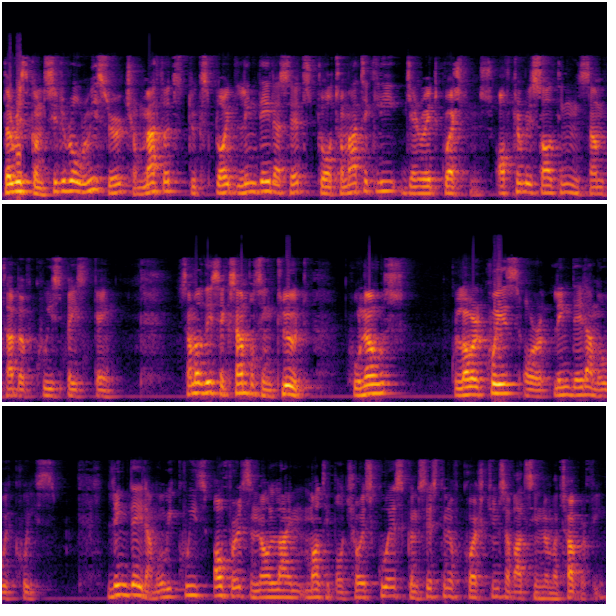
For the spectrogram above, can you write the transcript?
There is considerable research on methods to exploit linked datasets to automatically generate questions, often resulting in some type of quiz-based game. Some of these examples include Who Knows, Clover Quiz or Linked Data Movie Quiz. Linked Data Movie Quiz offers an online multiple choice quiz consisting of questions about cinematography.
